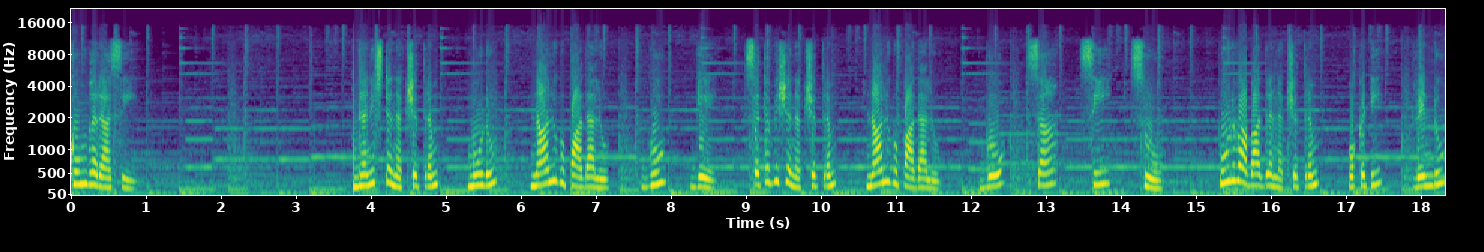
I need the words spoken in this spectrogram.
కుంభరాశి. ధనిష్ట నక్షత్రం మూడు నాలుగు పాదాలు. గు గే. శతభిష నక్షత్రం నాలుగు పాదాలు. గో స సి సు. పూర్వాభాద్ర నక్షత్రం ఒకటి రెండు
